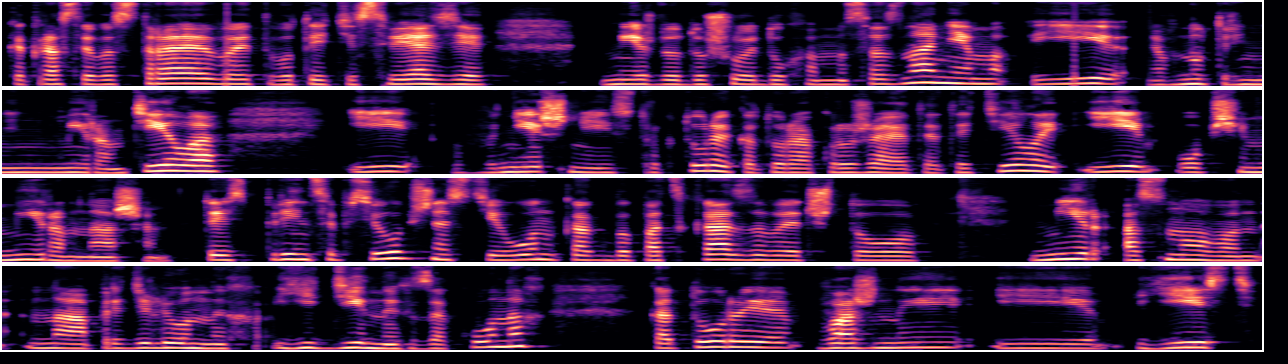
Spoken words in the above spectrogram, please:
как раз и выстраивает вот эти связи между душой, духом и сознанием и внутренним миром тела и внешней структурой, которая окружает это тело, и общим миром нашим. То есть принцип всеобщности, он как бы подсказывает, что мир основан на определенных единых законах, которые важны и есть,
